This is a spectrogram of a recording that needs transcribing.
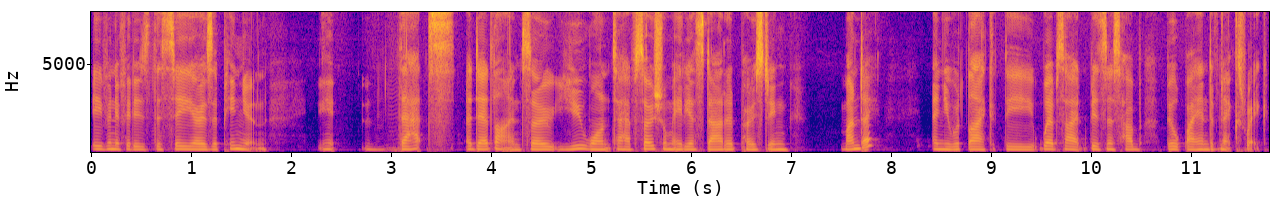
even if it is the CEO's opinion, that's a deadline. So you want to have social media started posting Monday and you would like the website Business Hub built by end of next week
